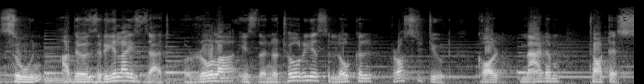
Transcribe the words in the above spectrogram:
Soon, others realize that Rola is the notorious local prostitute called Madame Tortoise.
